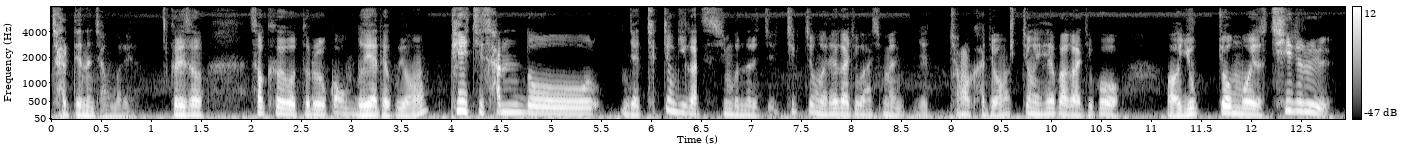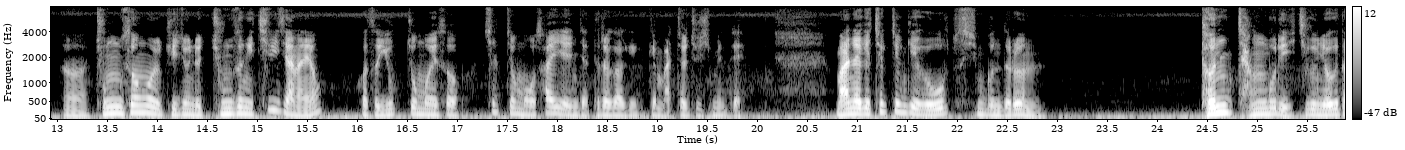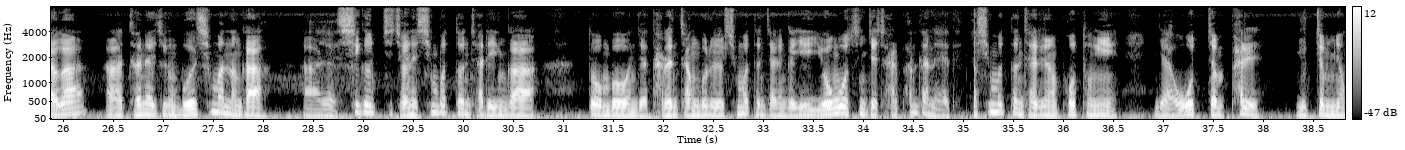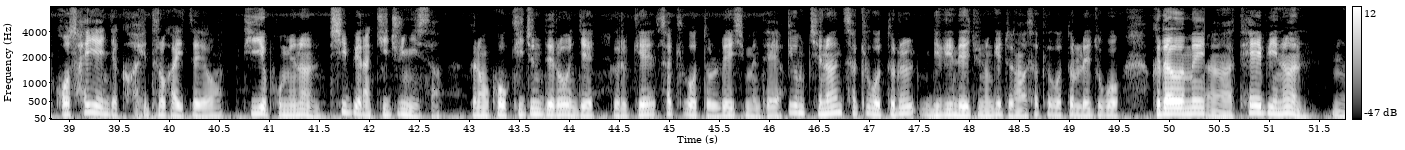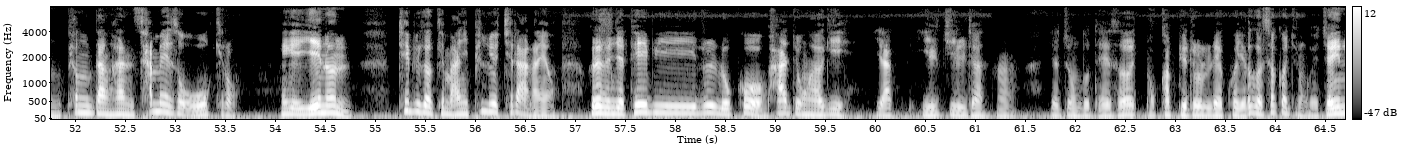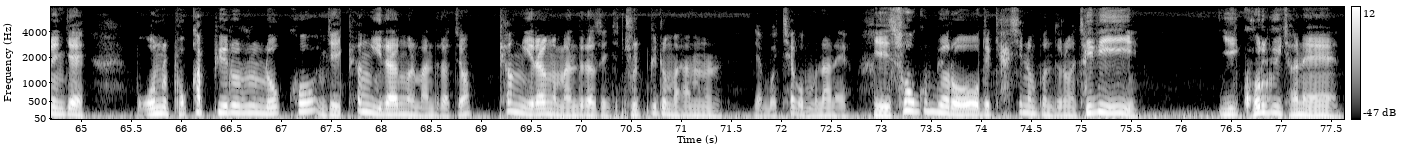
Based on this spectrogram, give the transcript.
잘 되는 작물이에요. 그래서 석회겉으를 꼭 넣어야 되고요. pH 산도 이제 측정기가 있으신 분들은 측- 측정을 해 가지고 하시면 이제 정확하죠. 측정을 해 봐 가지고 어, 6.5에서 7을 어, 중성을 기준으로 중성이 7이잖아요. 그래서 6.5에서 7.5 사이에 이제 들어가게 그렇게 맞춰 주시면 돼. 만약에 측정기가 없으신 분들은 던 작물이 지금 여기다가 아, 전에 지금 뭘 심었는가? 아, 시금치 전에 심었던 자리인가? 또 뭐 이제 다른 작물을 심었던 자리인가? 이 요것은 이제 잘 판단해야 돼. 심었던 자리는 보통이 이제 5.8 6.0 그 사이에 이제 거의 들어가 있어요. 뒤에 보면은 10이랑 기준이 있어 그럼 그 기준대로 이제 그렇게 석회고토를 내시면 돼요 시금치는 석회고토를 미리 내주는 게 좋아 어, 석회고토를 내주고 그 다음에 어, 퇴비는 음, 평당 한 3에서 5kg. 이게 얘는 퇴비가 그렇게 많이 필요치 않아요. 그래서 이제 퇴비를 놓고 파종하기 약 일주일 전, 어, 이 정도 돼서 복합 비료를 넣고 이걸 섞어 주는 거예요. 저희는 이제 오늘 복합 비료를 놓고 이제 평일항을 만들었죠. 평일항을 만들어서 이제 줄비료만 하면은 뭐 최고 무난해요. 이 소금료로 이렇게 하시는 분들은 미리 이 고르기 전에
